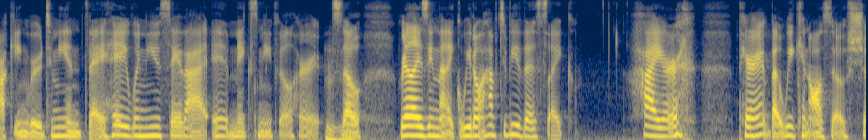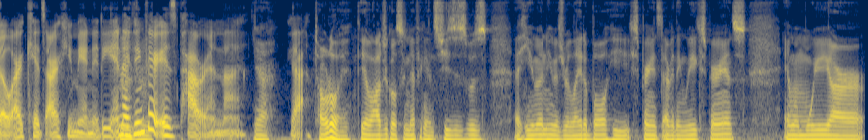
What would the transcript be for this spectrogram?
talking rude to me and say hey when you say that it makes me feel hurt Mm-hmm. so realizing that like we don't have to be this like higher parent but we can also show our kids our humanity and i think Mm-hmm. there is power in that Yeah. yeah Totally. Theological significance. Jesus was a human. He was relatable. He experienced everything we experience. And when we are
